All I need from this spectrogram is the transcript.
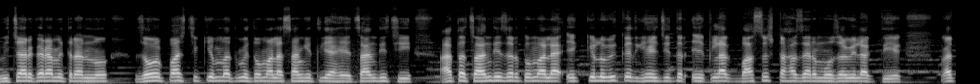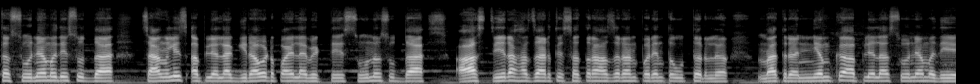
विचार करा मित्रांनो. जवळपासची किंमत मी तुम्हाला सांगितली आहे चांदीची. आता चांदी जर तुम्हाला एक किलो विकत घ्यायची तर एक लाख बासष्ट हजार मोजावी लागते. आता सोन्यामध्ये सुद्धा चांगलीच आपल्याला गिरावट पाहायला भेटते. सोनंसुद्धा आज तेरा हजार ते सतरा हजारांपर्यंत उतरलं. मात्र नेमकं आपल्याला सोन्यामध्ये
